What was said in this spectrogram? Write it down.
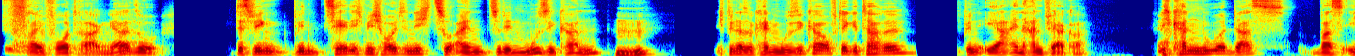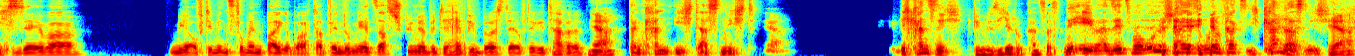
Frei vortragen, ja, so. Deswegen bin, zähle ich mich heute nicht zu ein, zu den Musikern. Mhm. Ich bin also kein Musiker auf der Gitarre. Ich bin eher ein Handwerker. Ich kann nur das, was ich selber mir auf dem Instrument beigebracht habe. Wenn du mir jetzt sagst, spiel mir bitte Happy Birthday auf der Gitarre, Ja. dann kann ich das nicht. Ja. Ich kann es nicht. Ich bin mir sicher, du kannst das. Nee, also jetzt mal ohne Scheiß, ohne Flachs, ich kann das nicht. Ja.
